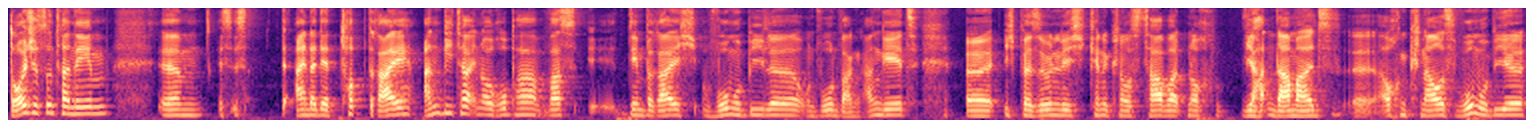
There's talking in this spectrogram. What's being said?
deutsches Unternehmen. Ähm, es ist einer der Top 3 Anbieter in Europa, was äh, den Bereich Wohnmobile und Wohnwagen angeht. Äh, ich persönlich kenne Knaus Tabat noch. Wir hatten damals äh, auch ein Knaus Wohnmobil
